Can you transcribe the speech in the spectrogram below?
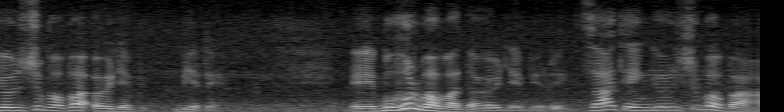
Gözcü Baba öyle biri. E, Buhur Baba da öyle biri. Zaten Gözcü Baba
